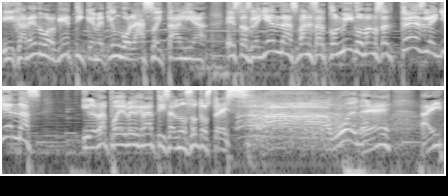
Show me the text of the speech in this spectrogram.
y Jared Borghetti, que metió un golazo a Italia. Estas leyendas van a estar conmigo. Vamos a ser tres leyendas. Y les va a poder ver gratis a nosotros tres. Ah, bueno. ¿Eh? Ahí.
